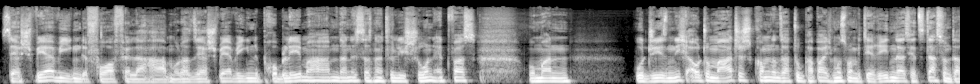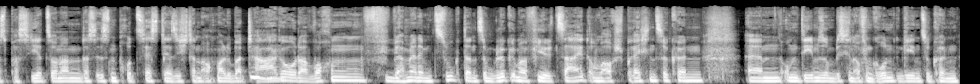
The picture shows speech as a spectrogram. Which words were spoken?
sehr schwerwiegende Vorfälle haben oder sehr schwerwiegende Probleme haben, dann ist das natürlich schon etwas, wo man wo Jason nicht automatisch kommt und sagt, du Papa, ich muss mal mit dir reden, da ist jetzt das und das passiert, sondern das ist ein Prozess, der sich dann auch mal über Tage mhm. oder Wochen, wir haben ja im Zug dann zum Glück immer viel Zeit, um auch sprechen zu können, ähm, um dem so ein bisschen auf den Grund gehen zu können.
